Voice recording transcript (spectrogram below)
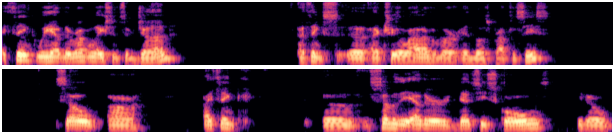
I think we have the revelations of John. I think uh, actually a lot of them are in those prophecies. So uh, I think uh, some of the other Dead Sea Scrolls, you know,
